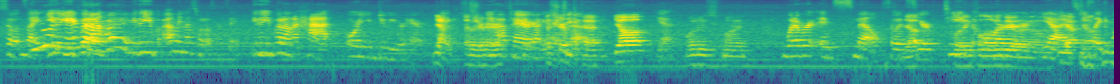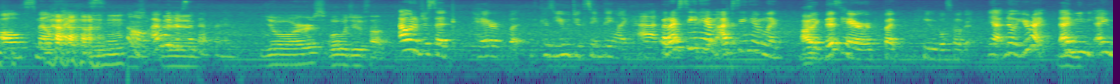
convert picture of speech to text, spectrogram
So it's like You either you put on away. either you I mean that's what I was gonna say. Either you put on a hat or you do your hair. Yeah, Like, that's So true. You hair. have to Hair. figure out your That's hair. true. too. Okay. Y'all, Yeah. What is mine? Whatever it smell. So it's Yep. your teeth Putting cologne or and deodorant on. yeah, Yep. it's just Yep. like all smell things. Mm-hmm. Oh, I wouldn't have said that for him. yours, what would you have thought? I would have just said hair, but because you do the same thing like hat. But I've seen him. figure I've seen him like I- like this hair, but he will smell good. Yeah, no, you're right. I mean, I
